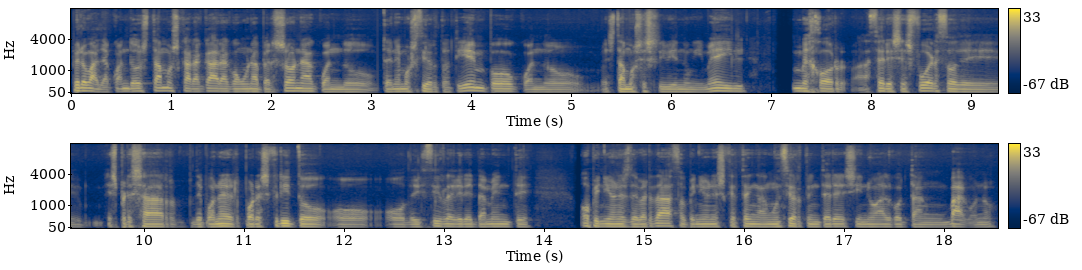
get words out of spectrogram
Pero vaya, cuando estamos cara a cara con una persona, cuando tenemos cierto tiempo, cuando estamos escribiendo un email, mejor hacer ese esfuerzo de expresar, de poner por escrito o, o decirle directamente opiniones de verdad, opiniones que tengan un cierto interés y no algo tan vago, ¿no?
